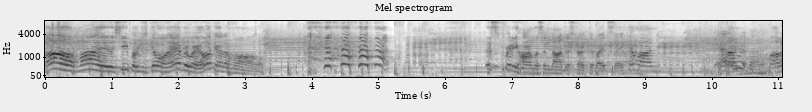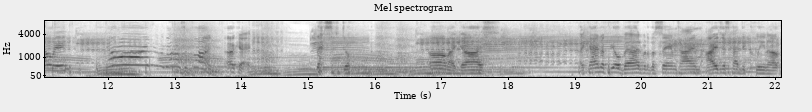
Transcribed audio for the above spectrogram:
Oh my, the sheep are just going everywhere. Look at them all. this is pretty harmless and non-destructive, I'd say. Come on. Come on, follow me. Come on, we're gonna have some fun. Okay. That's adorable. Oh my gosh. I kind of feel bad, but at the same time, I just had to clean up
